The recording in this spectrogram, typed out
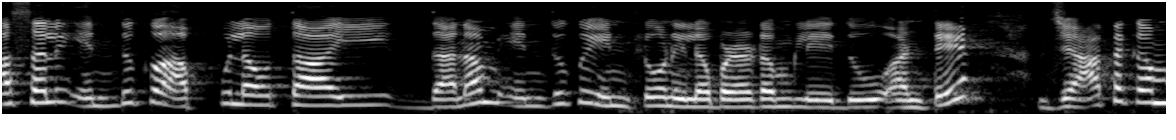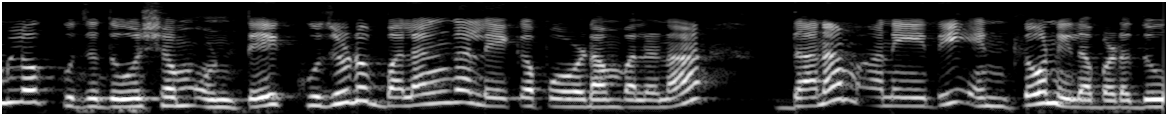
అసలు ఎందుకు అప్పులవుతాయి? ధనం ఎందుకు ఇంట్లో నిలబడటం లేదు? అంటే జాతకంలో కుజదోషం ఉంటే కుజుడు బలంగా లేకపోవడం వలన ధనం అనేది ఇంట్లో నిలబడదు.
